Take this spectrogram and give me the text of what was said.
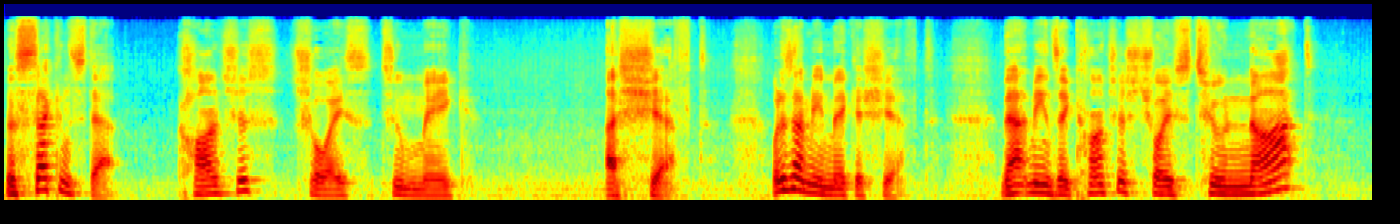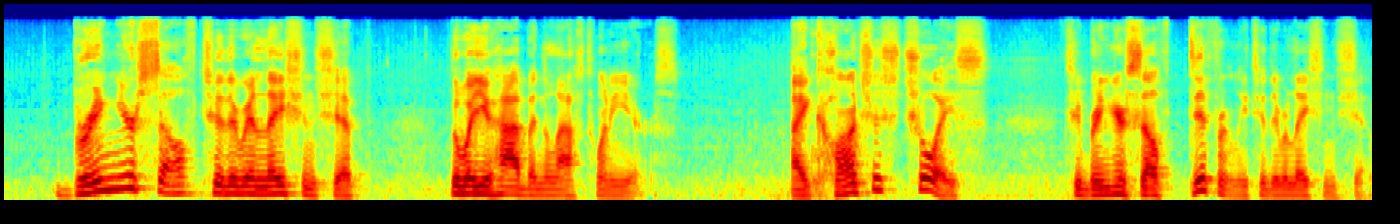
the second step conscious choice to make a shift. What does that mean, make a shift? That means a conscious choice to not bring yourself to the relationship the way you have been the last 20 years. A conscious choice to bring yourself differently to the relationship.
